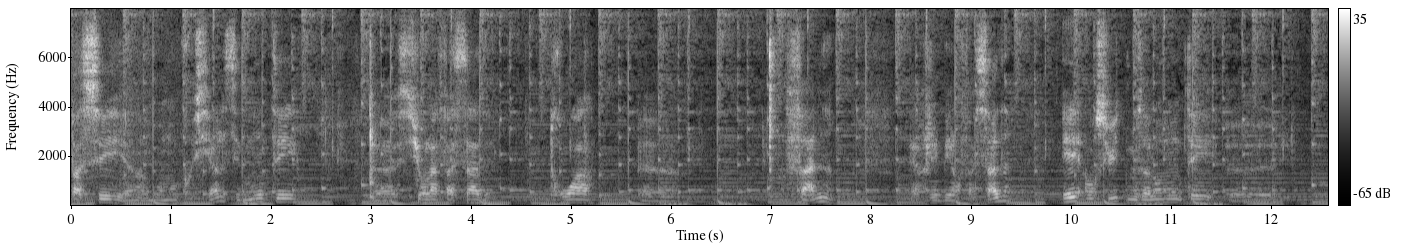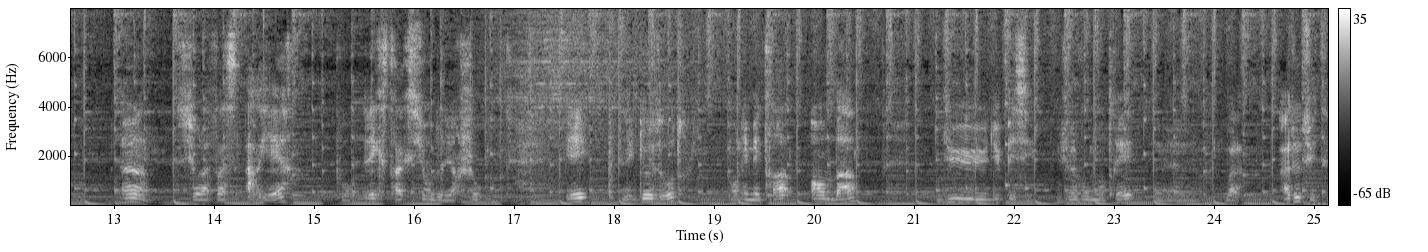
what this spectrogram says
passer à un moment crucial, c'est de monter euh, sur la façade 3 euh, fans RGB en façade. Et ensuite, nous allons monter un sur la face arrière pour l'extraction de l'air chaud et les deux autres on les mettra en bas du, PC. Je vais vous montrer. Euh, voilà, à tout de suite.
